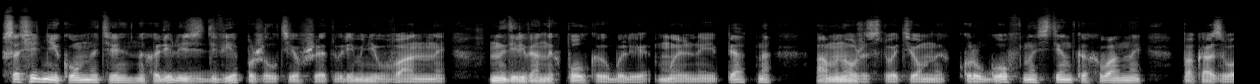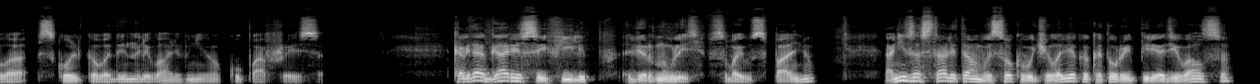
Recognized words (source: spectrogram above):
В соседней комнате находились две пожелтевшие от времени ванны. На деревянных полках были мыльные пятна, а множество темных кругов на стенках ванны показывало, сколько воды наливали в нее купавшиеся. Когда Гаррис и Филипп вернулись в свою спальню, они застали там высокого человека, который переодевался,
